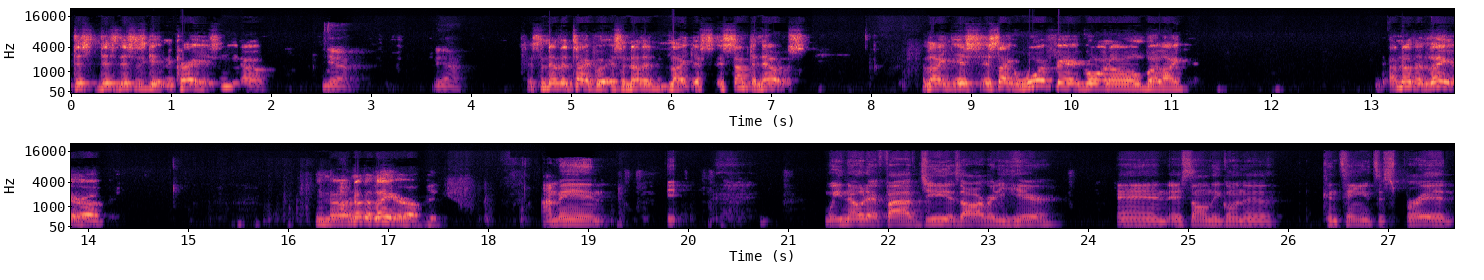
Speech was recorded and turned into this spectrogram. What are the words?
this this this is getting crazy, you know. Yeah, yeah, It's another type of. It's another like it's it's something else. Like it's it's like warfare going on, but like another layer of it. You know, another layer of it. I mean, it, we know that 5G is already here and it's only going to continue to spread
